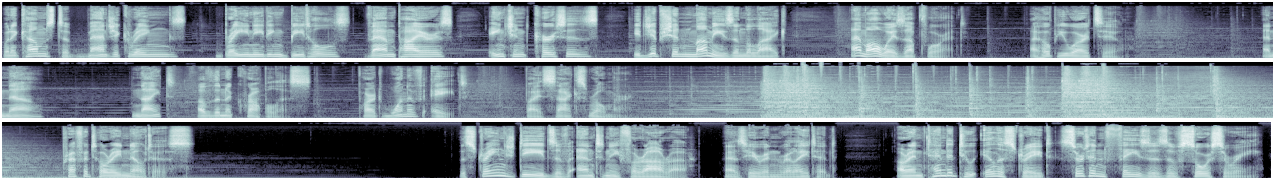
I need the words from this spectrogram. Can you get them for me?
When it comes to magic rings, brain eating beetles, vampires, ancient curses, Egyptian mummies, and the like, I'm always up for it. I hope you are too. And now, Knight of the Necropolis, Part 1 of 8 by Sax Rohmer. Prefatory Notice The strange deeds of Antony Ferrara, as herein related, are intended to illustrate certain phases of sorcery,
